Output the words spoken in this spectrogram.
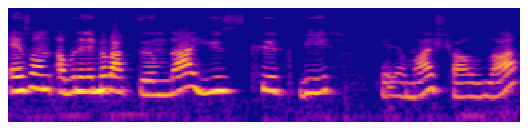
en son abonelerime baktığımda 141 kere maşallah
